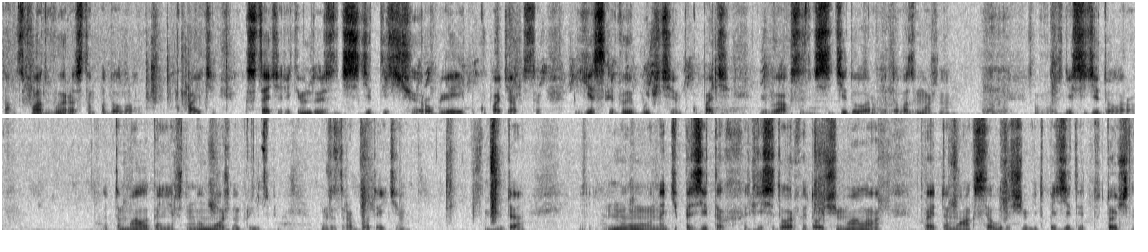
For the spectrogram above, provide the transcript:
Там спад вырос там по доллару покупайте. Кстати рекомендую с 10 тысяч рублей покупать акцию. Если вы будете покупать любую акцию с 10 долларов это возможно вот, с 10 долларов. Это мало конечно но можно в принципе. Может работаете да. Ну на депозитах 10 долларов это очень мало поэтому акция лучше чем депозит это точно.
